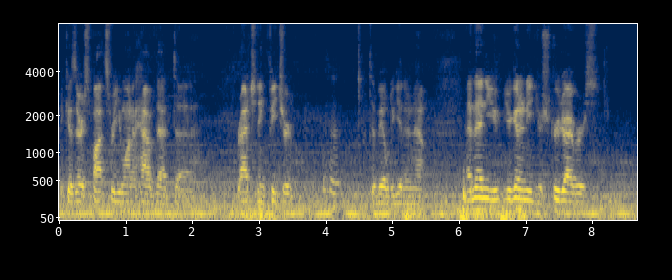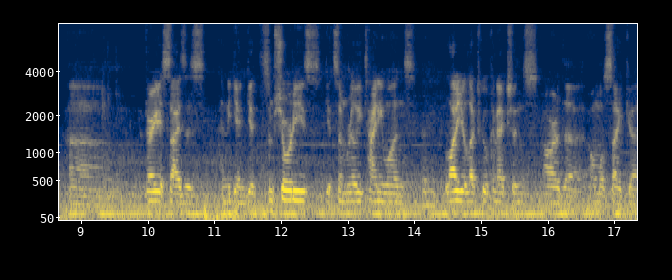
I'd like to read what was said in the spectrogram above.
because there are spots where you want to have that uh, ratcheting feature Mhm. to be able to get in and out. And then you you're going to need your screwdrivers, um, various sizes, and again get some shorties, get some really tiny ones. A lot of your electrical connections are the almost like uh,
